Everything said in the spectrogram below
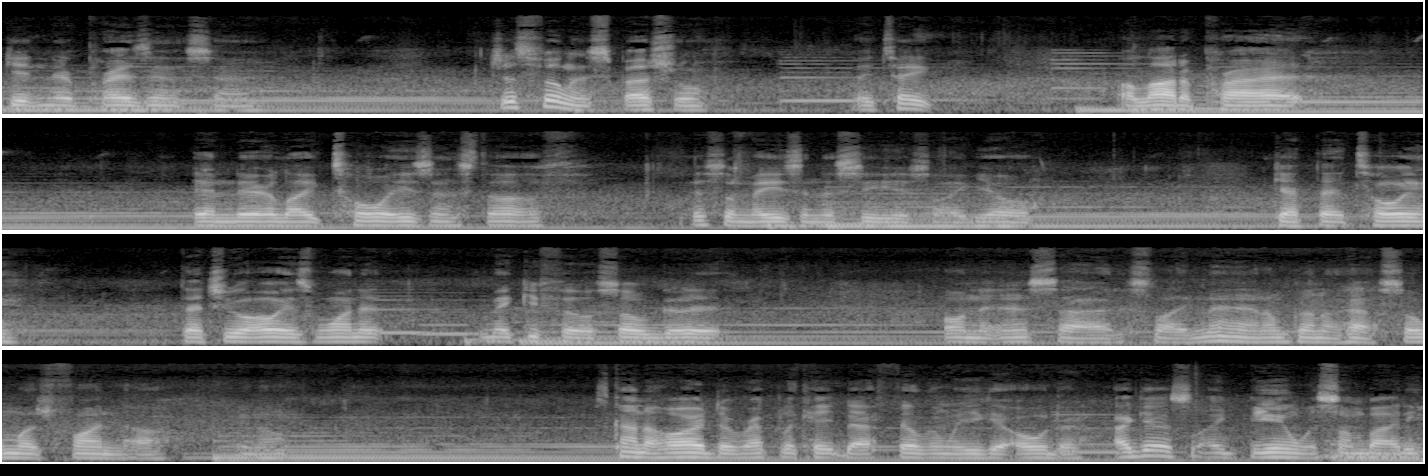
getting their presents and just feeling special. They take a lot of pride in their like toys and stuff. It's amazing to see. It's like, yo, get that toy that you always wanted, make you feel so good on the inside. It's like, man, I'm gonna have so much fun now, you know. It's kind of hard to replicate that feeling when you get older. I guess like being with somebody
